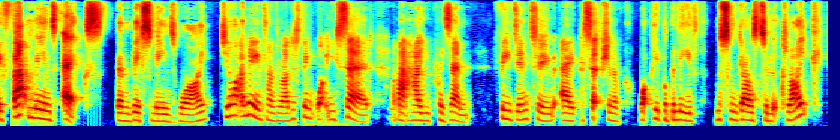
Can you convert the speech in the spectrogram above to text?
if that means X, then this means Y. Do you know what I mean, Tanzima? I just think what you said about how you present feeds into a perception of what people believe Muslim girls to look like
